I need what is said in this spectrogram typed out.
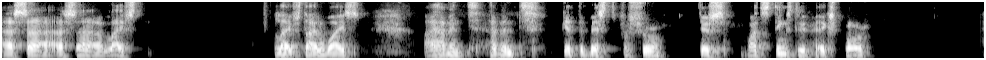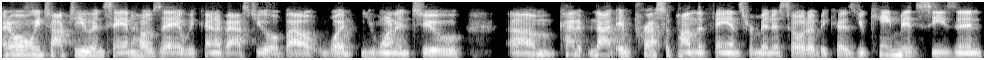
as a, as a life, lifestyle wise. I haven't haven't get the best for sure there's much things to explore. I know when we talked to you in San Jose, we kind of asked you about what you wanted to um, kind of not impress upon the fans from Minnesota because you came mid-season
